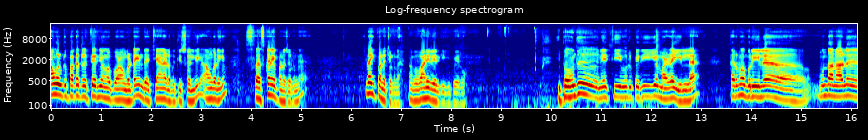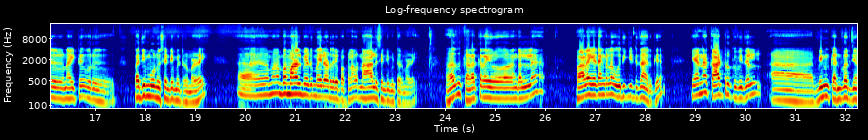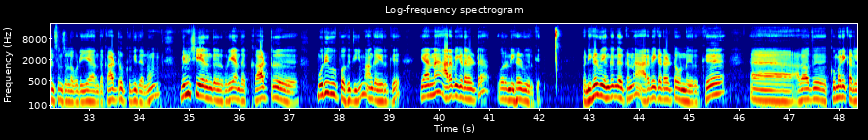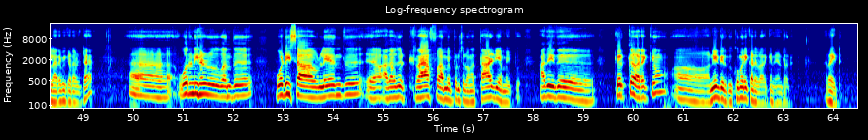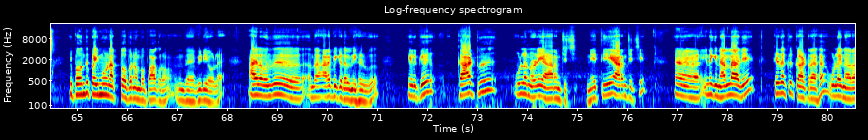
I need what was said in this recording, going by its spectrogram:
அவங்களுக்கு பக்கத்தில் தெரிஞ்சவங்க போனவங்கள்ட்ட இந்த சேனலை பற்றி சொல்லி அவங்களையும் சப்ஸ்கிரைப் பண்ண சொல்லுங்கள் லைக் பண்ண சொல்லுங்கள் நம்ம வானிலை அறிக்கைக்கு போயிடுவோம். இப்போ வந்து நேற்று ஒரு பெரிய மழை இல்லை. தருமபுரியில் முந்தா நாள் நைட்டு ஒரு பதிமூணு சென்டிமீட்டர் மழை. நம்ம மணல்மேடு மயிலாடுதுறை பக்கம்லாம் ஒரு நாலு சென்டிமீட்டர் மழை. அதாவது கடற்கரையோரங்களில் பல இடங்களில் ஒதுக்கிட்டு தான் இருக்குது ஏன்னா காற்று குவிதல் வின் கன்வர்ஜென்ஸ்னு சொல்லக்கூடிய அந்த காற்று குவிதலும் வின்ஷியருங்கக்கூடிய அந்த காற்று முறிவு பகுதியும் அங்கே இருக்குது ஏன்னா அரபிக்கடல்கிட்ட ஒரு நிகழ்வு இருக்குது இப்போ நிகழ்வு எங்கெங்கே இருக்குன்னா அரபிக்கடல்கிட்ட ஒன்று இருக்குது அதாவது குமரிக்கடல் அரபிக்கடல்கிட்ட ஒரு நிகழ்வு வந்து ஒடிசாவிலேருந்து அதாவது ட்ராஃப் அமைப்புன்னு சொல்லுவாங்க தாழி அமைப்பு. அது இது தெற்க வரைக்கும் நீண்டிருக்கு குமரிக்கடல் வரைக்கும் நீண்டிருக்கு. ரைட் இப்போ வந்து பதிமூணு அக்டோபர் நம்ம பார்க்குறோம் இந்த வீடியோவில். அதில் வந்து அந்த அரபிக்கடல் நிகழ்வு இருக்குது காற்று உள்ள நுழைய ஆரம்பிச்சிச்சு. நேத்தியே ஆரம்பிச்சிச்சு. இன்றைக்கி நல்லாவே கிழக்கு காற்றாக உள்ளே நர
